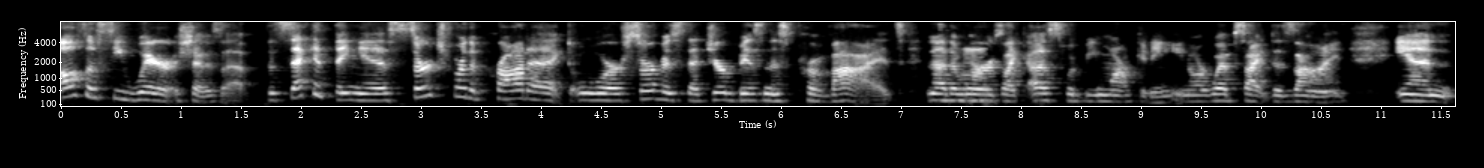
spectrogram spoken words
also see where it shows up. The second thing is search for the product or service that your business provides. In other mm-hmm. words, like us would be marketing or website design and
